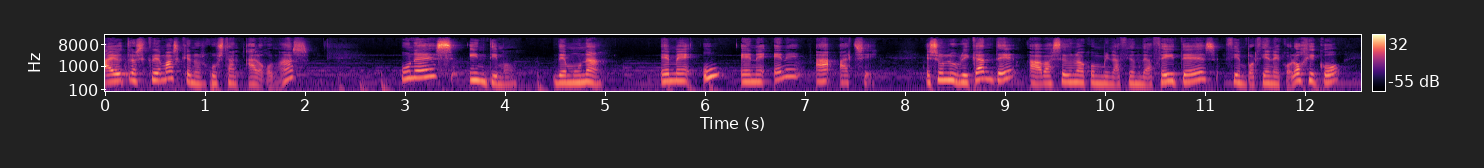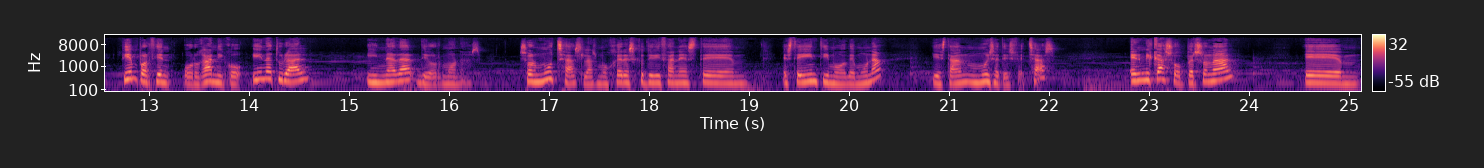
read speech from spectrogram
hay otras cremas que nos gustan algo más. Una es Íntimo, de Muna, M-U-N-N-A-H. Es un lubricante a base de una combinación de aceites, 100% ecológico, 100% orgánico y natural, y nada de hormonas. Son muchas las mujeres que utilizan este, este íntimo de Muna y están muy satisfechas. En mi caso personal, em,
